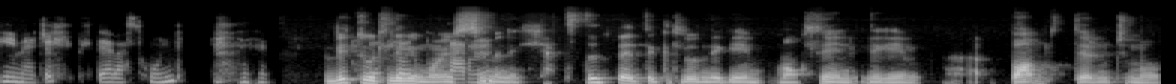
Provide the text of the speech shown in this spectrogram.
тийм ажил. Гэхдээ бас хүнд. Би нэг юм унсан байна. Хятадд байдаг лүү нэг юм Монголын нэг юм бомб дээр нь ч юм уу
